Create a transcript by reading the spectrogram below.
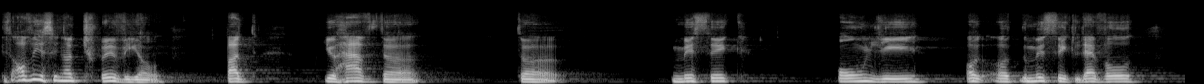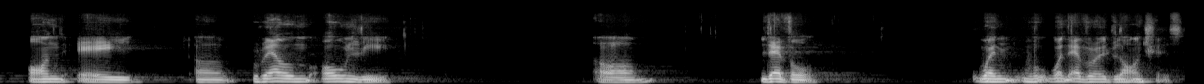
it's obviously not trivial but you have the the mythic only or, or the mythic level on a uh, realm only um, level when whenever it launches.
